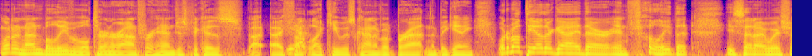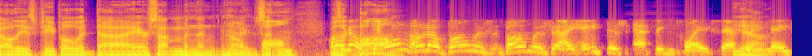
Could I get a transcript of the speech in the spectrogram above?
What an unbelievable turnaround for him, just because I, I felt Yeah. like he was kind of a brat in the beginning. What about the other guy there in Philly that he said, I wish all these people would die or something? And then Oh, is it- Bohm? was oh it no, Bohm? Oh no, Bohm was Bohm was. I hate this effing place. After Yeah. he made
